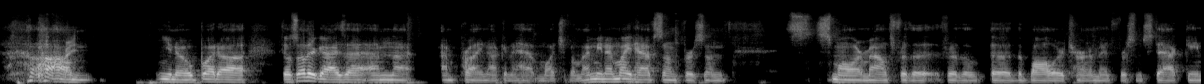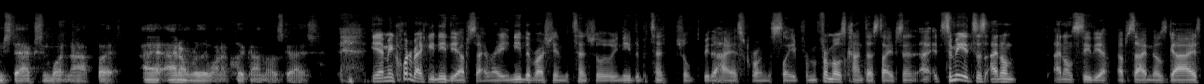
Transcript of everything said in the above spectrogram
um, right. You know, but uh, those other guys, I, I'm not. I'm probably not going to have much of them. I mean, I might have some for some smaller amounts for the for the the, the baller tournament for some stack game stacks and whatnot but I, I don't really want to click on those guys yeah i mean quarterback you need the upside right you need the rushing potential you need the potential to be the highest score on the slate from for most contest types and uh, to me it's just i don't I don't see the upside in those guys.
